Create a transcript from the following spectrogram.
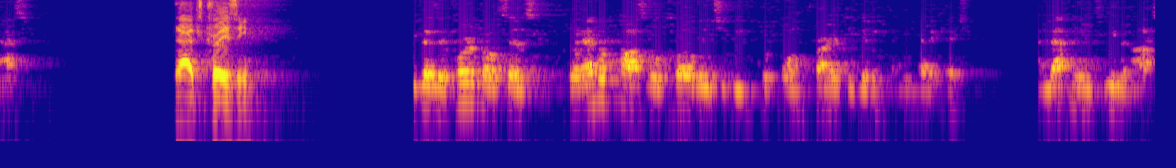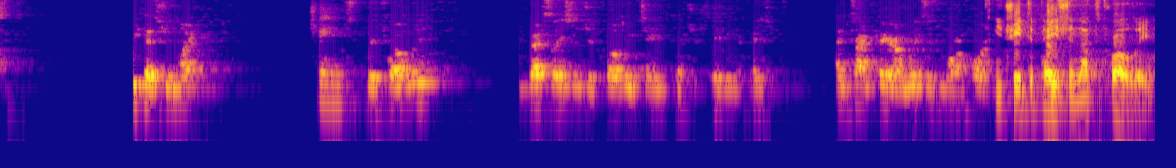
aspirin. That's crazy. Because their protocol says whenever possible, 12 leads should be performed prior to giving any medication. And that means even oxygen. Because you might change your 12 lead. Congratulations, your 12 lead changed, but you're saving your patient. I'm trying to figure out which is more important. You treat the patient, not the 12 lead.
